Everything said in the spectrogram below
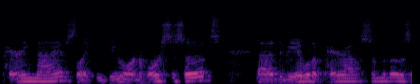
paring knives like we do on horses' hooves uh, to be able to pare out some of those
